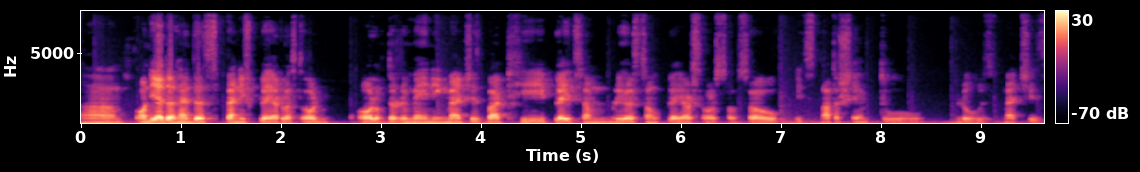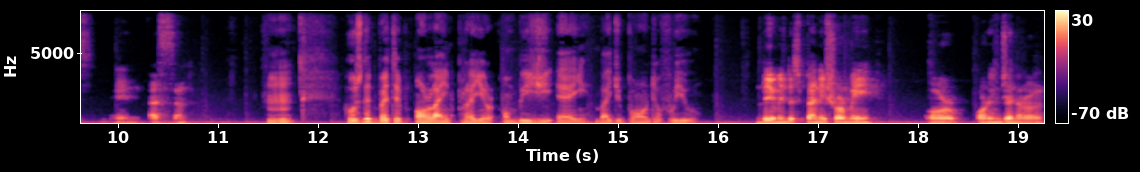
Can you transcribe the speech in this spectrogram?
Um, on the other hand, the Spanish player lost all all of the remaining matches, but he played some real strong players also, so it's not a shame to lose matches in Essen. Mm-hmm. Who's the better online player on BGA by your point of view? Do you mean the Spanish or me, or or in general?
